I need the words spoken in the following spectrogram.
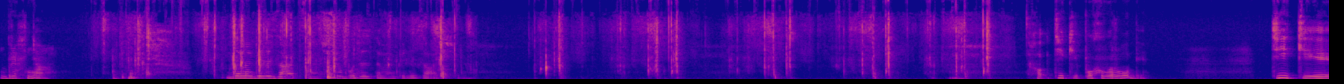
Брехня. Демобілізація. Що буде з демобілізацією? Тільки по хворобі. Тільки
